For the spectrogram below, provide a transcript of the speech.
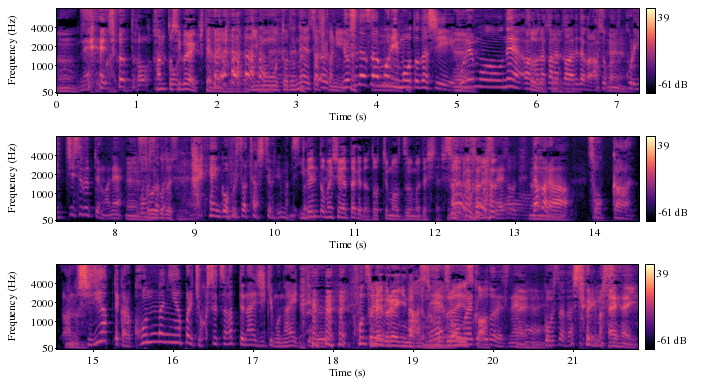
んねちょっと。半年ぐらい来てないんで。リモートでね、確かに。吉田さんもリモートだし、うん俺もね、あの、なかなかあれだから、あ、そうか、うんこれ一致するっていうのがね、そういうことですね大変ご無沙汰しております。イベントも一緒にやったけど、どっちもズームでしたしね。そうですね。だから、そっか、あの、知り合ってからこんなにやっぱり直接会ってない時期もないっていう、本当それぐらいになってますね、それぐらいですかそのぐらいってことですね。はいはいご無沙汰しております。はいはい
